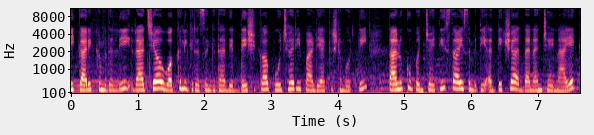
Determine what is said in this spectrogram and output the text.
ಈ ಕಾರ್ಯಕ್ರಮದಲ್ಲಿ ರಾಜ್ಯ ಒಕ್ಕಲಿಗರ ಸಂಘದ ನಿರ್ದೇಶಕ ಪೂಜಾರಿ ಪಾಳ್ಯ ಕೃಷ್ಣಮೂರ್ತಿ, ತಾಲೂಕು ಪಂಚಾಯಿತಿ ಸ್ಥಾಯಿ ಸಮಿತಿ ಅಧ್ಯಕ್ಷ ಧನಂಜಯ ನಾಯಕ್,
